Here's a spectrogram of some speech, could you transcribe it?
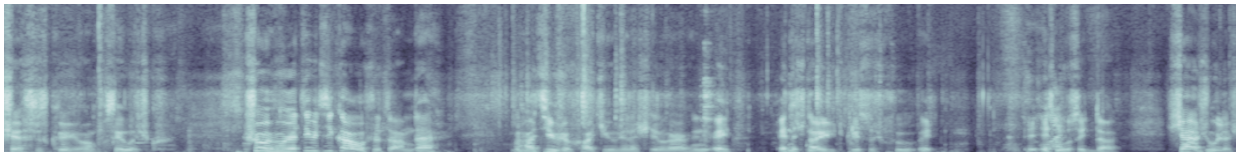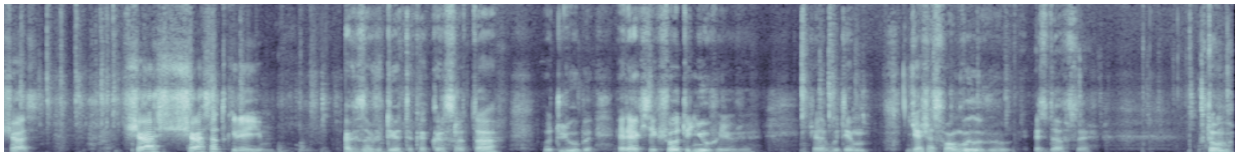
Зараз розкрию вам посилочку. Що, Жуля, тобі цікаво, що там, да? Ага, ці вже в хаті вже почали, е, е, починають крисочку, е, е, е, сносить, да. Щас, Жуля, щас. Щас, щас відкриємо. Як завжди така красота. От Люби. Рексик, що ти нюхаєш вже? Зараз будемо. Я зараз вам виложу да, все. Потім,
